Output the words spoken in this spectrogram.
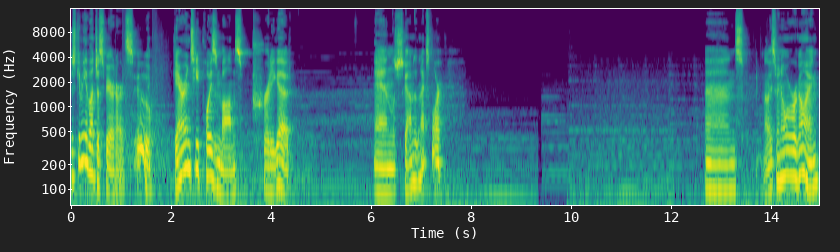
Just give me a bunch of spirit hearts. Ooh. Guaranteed poison bombs. Pretty good. And let's just go on to the next floor. And at least we know where we're going.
